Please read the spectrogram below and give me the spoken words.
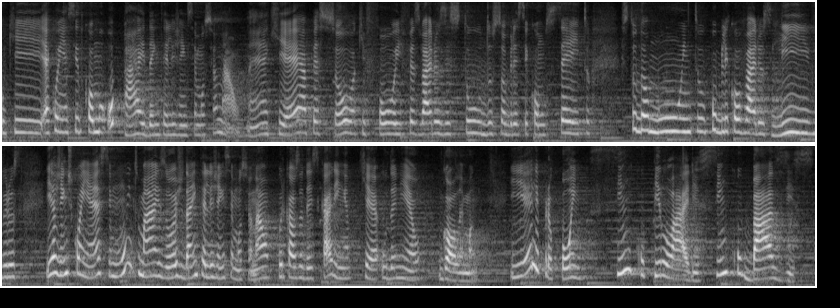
o que é conhecido como o pai da inteligência emocional, né? Que é a pessoa que foi, fez vários estudos sobre esse conceito, estudou muito, publicou vários livros e a gente conhece muito mais hoje da inteligência emocional por causa desse carinha, que é o Daniel Goleman. E ele propõe cinco pilares, cinco bases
